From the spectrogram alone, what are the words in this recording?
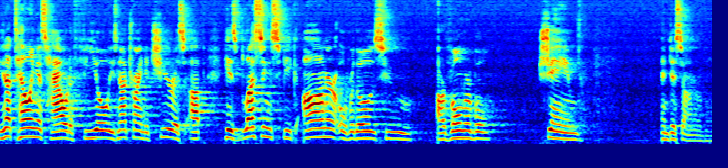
He's not telling us how to feel, He's not trying to cheer us up. His blessings speak honor over those who are vulnerable, shamed, and dishonorable.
